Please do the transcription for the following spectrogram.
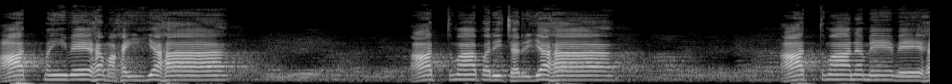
आत्मैवेहमहय्यः आत्मा परिचर्यः। आत्मानमेवेह।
